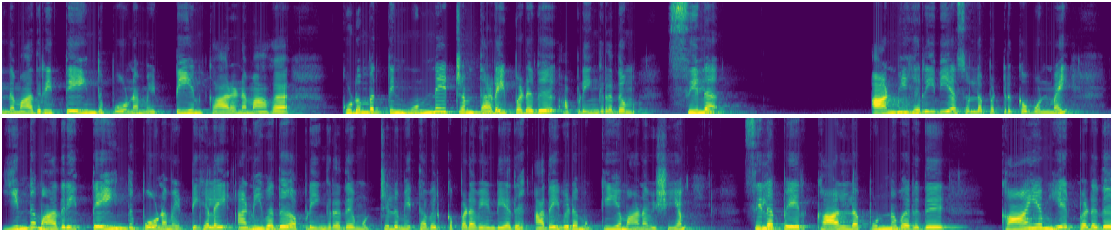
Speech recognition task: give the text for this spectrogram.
இந்த மாதிரி தேய்ந்து போன மெட்டியின் காரணமாக குடும்பத்தின் முன்னேற்றம் தடைப்படுது அப்படிங்கிறதும் சில ஆன்மீக ரீதியாக சொல்லப்பட்டிருக்க உண்மை. இந்த மாதிரி தேய்ந்து போன மெட்டிகளை அணிவது அப்படிங்கிறது முற்றிலுமே தவிர்க்கப்பட வேண்டியது. அதைவிட முக்கியமான விஷயம் சில பேர் காலில் புண்ணு வருது காயம் ஏற்படுது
